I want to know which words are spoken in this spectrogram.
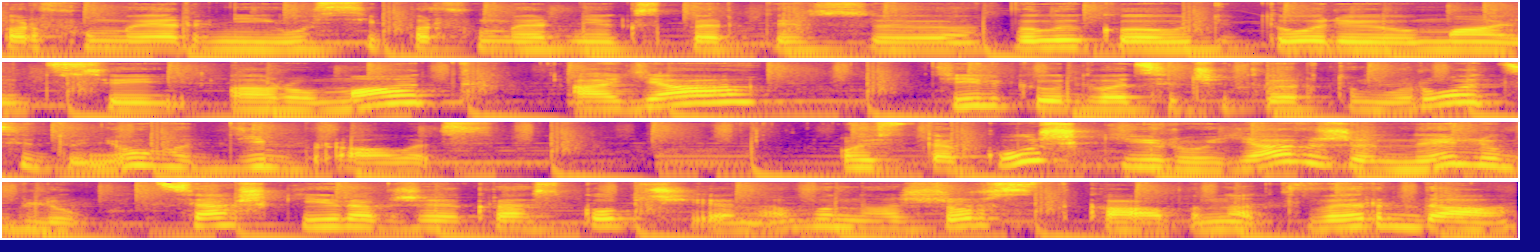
парфумерні, усі парфумерні експерти з великою аудиторією мають цей аромат. А я тільки у 24-му році до нього дібралась. Ось таку шкіру я вже не люблю. Ця шкіра вже якраз копчена, вона жорстка, вона тверда.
